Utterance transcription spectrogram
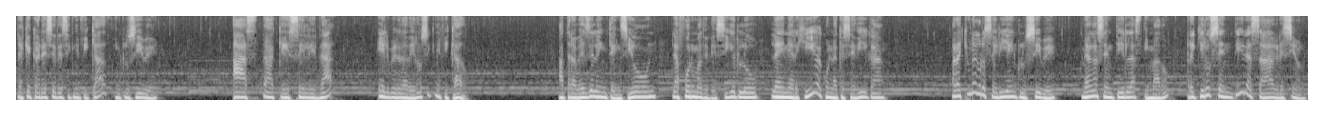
ya que carece de significado, inclusive, hasta que se le da el verdadero significado. A través de la intención, la forma de decirlo, la energía con la que se diga. Para que una grosería inclusive me haga sentir lastimado, requiero sentir esa agresión.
